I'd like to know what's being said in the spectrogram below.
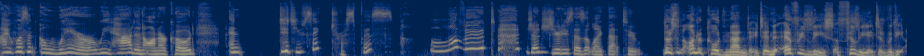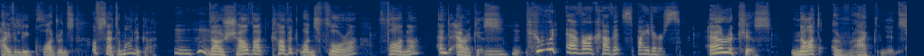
I wasn't aware we had an honor code. And did you say trespass? Love it. Judge Judy says it like that too. There's an honor code mandate in every lease affiliated with the Ivy League quadrants of Santa Monica. Mm-hmm. Thou shalt not covet one's flora, fauna, and arachis. Mm-hmm. Who would ever covet spiders? Arachis, not arachnids.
